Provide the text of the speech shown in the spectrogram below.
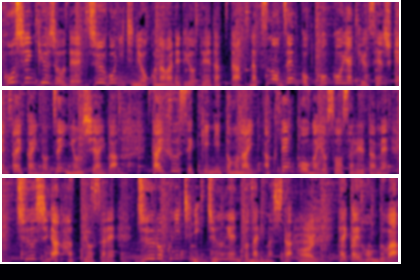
甲子園球場で15日に行われる予定だった夏の全国高校野球選手権大会の全4試合は台風接近に伴い悪天候が予想されるため中止が発表され16日に順延となりました、はい、大会本部は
